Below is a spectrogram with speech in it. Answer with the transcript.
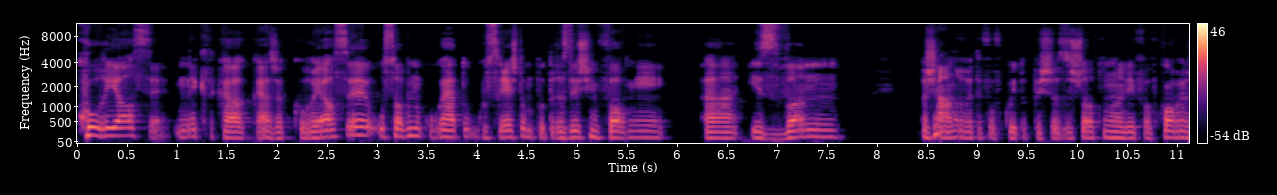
Куриоз е, нека така кажа, куриоз е, особено когато го срещам под различни форми а, извън жанровете, в които пиша, защото нали, в хора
